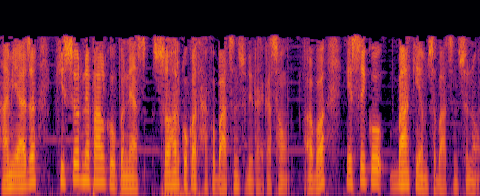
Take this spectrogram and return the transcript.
हामी आज किशोर नेपालको उपन्यास शहरको कथाको वाचन सुनिरहेका छौं। अब यसैको बाँकी अंश वाचन सुनौ।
